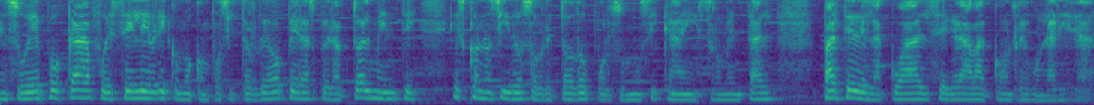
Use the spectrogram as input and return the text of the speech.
En su época fue célebre como compositor de óperas, pero actualmente es conocido sobre todo por su música instrumental, parte de la cual se graba con regularidad.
